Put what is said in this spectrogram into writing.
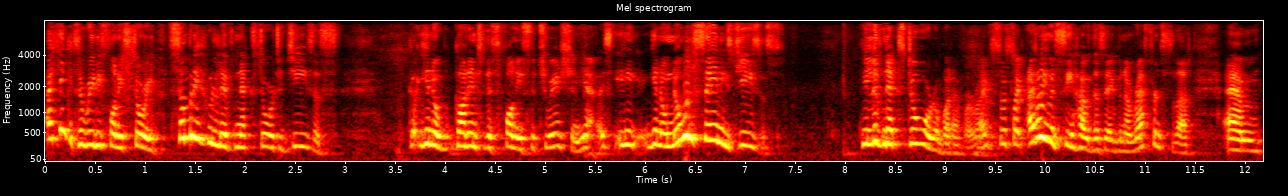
I think it's a really funny story. Somebody who lived next door to Jesus, got, you know, got into this funny situation. Yeah, he, you know, no one's saying he's Jesus, he lived next door or whatever, right? So it's like I don't even see how there's even a reference to that. Um,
